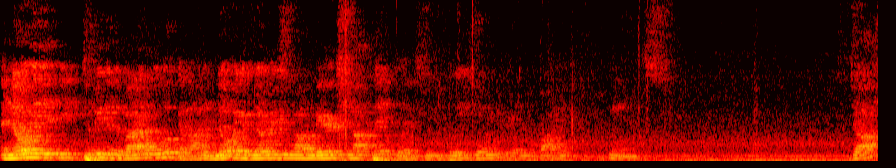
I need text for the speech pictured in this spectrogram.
and knowing it be, to be the divine will of God, and knowing of no reason why the marriage should not take place, would you please join together right hands? Josh,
